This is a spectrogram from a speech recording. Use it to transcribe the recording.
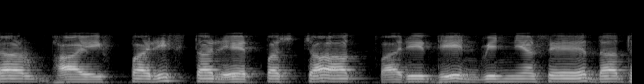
दर्भैः परिस्तरेत्पश्चात्परिधिन्विन्यसेदध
